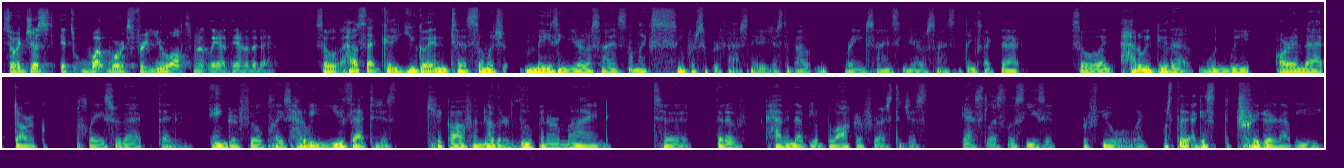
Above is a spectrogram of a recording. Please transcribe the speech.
So it just, it's what works for you ultimately at the end of the day. So how's that? Cause you go into so much amazing neuroscience and I'm like super, super fascinated just about brain science and neuroscience and things like that. So like, how do we do that when we are in that dark place or that, that mm. anger filled place? How do we use that to just kick off another loop in our mind to, instead of having that be a blocker for us to just, yes, let's, let's use it for fuel. Like what's the, I guess the trigger that we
